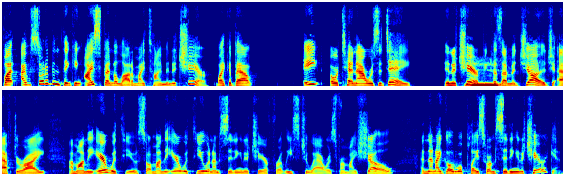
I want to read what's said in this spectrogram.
But I've sort of been thinking, I spend a lot of my time in a chair, like about eight or ten hours a day in a chair, mm. because I'm a judge after I I'm on the air with you. So I'm on the air with you, and I'm sitting in a chair for at least two hours from my show, and then I go to a place where I'm sitting in a chair again.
